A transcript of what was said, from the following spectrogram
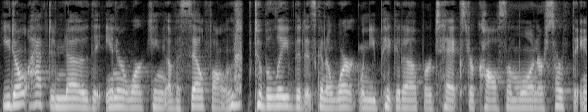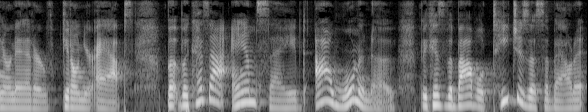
You don't have to know the inner working of a cell phone to believe that it's going to work when you pick it up or text or call someone or surf the internet or get on your apps. But because I am saved, I want to know because the Bible teaches us about it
